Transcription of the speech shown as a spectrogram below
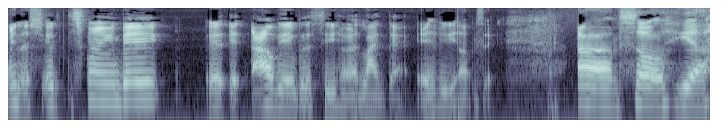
In if the screen big it, it, I'll be able to see her like that if get what Um, so yeah.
